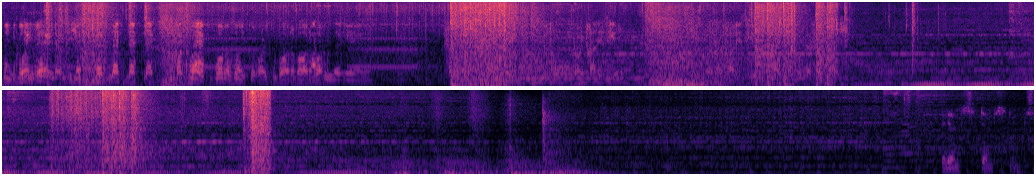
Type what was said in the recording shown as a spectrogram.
Going, going, going. Left, left, left, left, left. Back, left. Bara, Zojko, Ojko, bara, bara, bara. Ja, ja, ja. Bedrohung neutralisieren. Дамс, дамс, дамс.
